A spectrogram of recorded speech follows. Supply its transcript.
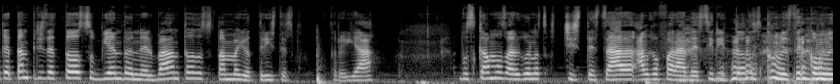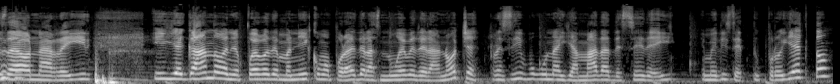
que tan tristes todos subiendo en el van, todos están medio tristes, pero ya buscamos algunos chistesadas, algo para decir y todos comenzaron a reír. Y llegando en el pueblo de Maní, como por ahí de las 9 de la noche, recibo una llamada de CDI y me dice, tu proyecto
